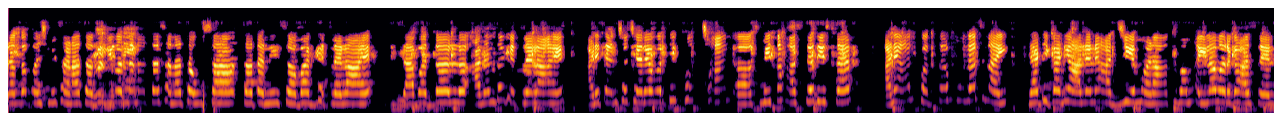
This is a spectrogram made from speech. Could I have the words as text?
रंगपंचमी सणाचा धुलीवंदनाचा सणाचा उत्साहाचा त्यांनी सहभाग घेतलेला आहे. त्याबद्दल आनंद घेतलेला आहे. आणि त्यांच्या चेहऱ्यावरती खूप छान स्मित हास्य दिसतंय. आणि आज फक्त मुलंच नाही या ठिकाणी आलेल्या आजी म्हणा किंवा महिला वर्ग असेल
